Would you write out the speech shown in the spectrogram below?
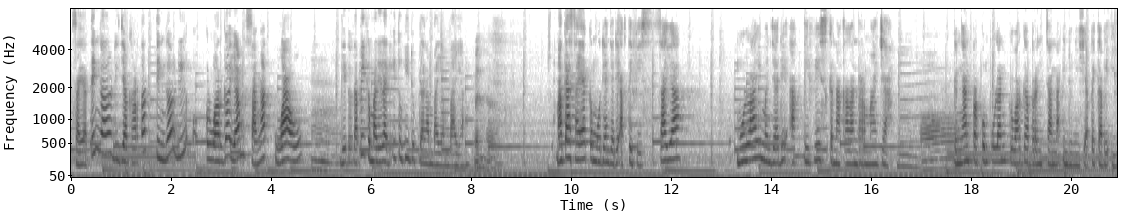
saya tinggal di Jakarta tinggal di keluarga yang sangat wow Hmm. gitu tapi kembali lagi itu hidup dalam bayang-bayang Betul. maka saya kemudian jadi aktivis saya mulai menjadi aktivis kenakalan remaja Oh. dengan perkumpulan keluarga berencana Indonesia PKBI.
